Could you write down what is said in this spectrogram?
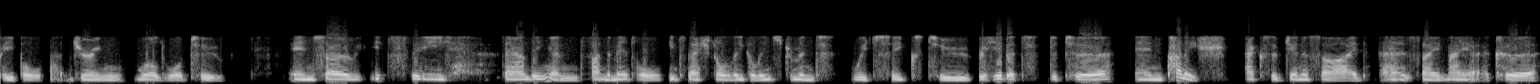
people uh, during World War II. And so it's the founding and fundamental international legal instrument which seeks to prohibit, deter, and punish acts of genocide as they may occur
